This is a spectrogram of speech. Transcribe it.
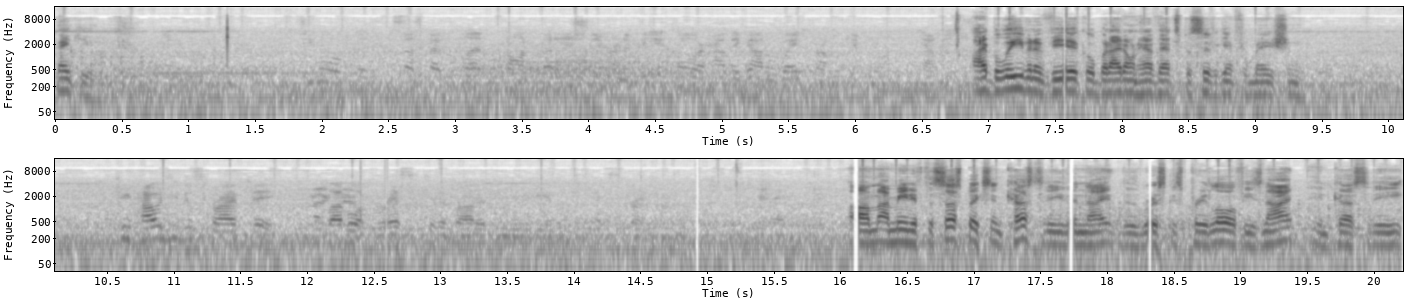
Thank you. Do you know if the suspect fled on foot initially or in a vehicle or how they got away from Kent Moore? Yeah. I believe in a vehicle, but I don't have that specific information. Chief, how would you describe the level of risk to the broader community in this spring? Um, I mean, if the suspect's in custody, then I, the risk is pretty low. If he's not in custody,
